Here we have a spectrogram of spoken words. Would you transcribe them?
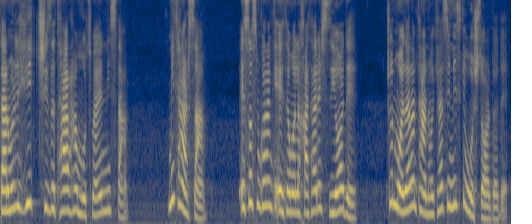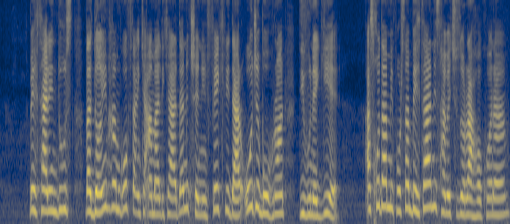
در مورد هیچ چیز تر هم مطمئن نیستم. میترسم. احساس می‌کنم که احتمال خطرش زیاده. چون مادرم تنها کسی نیست که هشدار داده. بهترین دوست و دایم هم گفتن که عملی کردن چنین فکری در اوج بحران دیوونگیه. از خودم می‌پرسم بهتر نیست همه چیز رو رها کنم؟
